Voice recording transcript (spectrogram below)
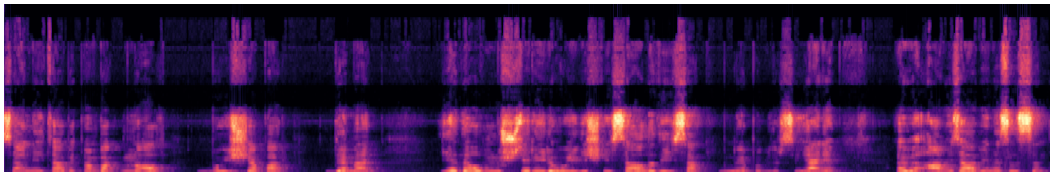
senle hitap etmen bak bunu al bu iş yapar demen ya da o müşteriyle o ilişkiyi sağladıysan bunu yapabilirsin. Yani evet, Ahmet abi nasılsın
